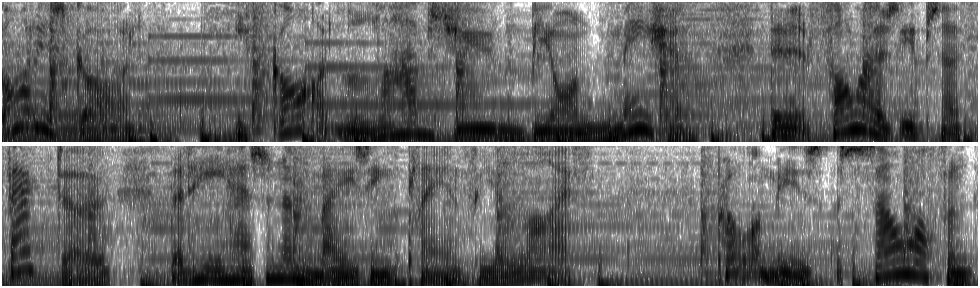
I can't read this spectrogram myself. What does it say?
God is God, if God loves you beyond measure, then it follows ipso facto that He has an amazing plan for your life. Problem is, so often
